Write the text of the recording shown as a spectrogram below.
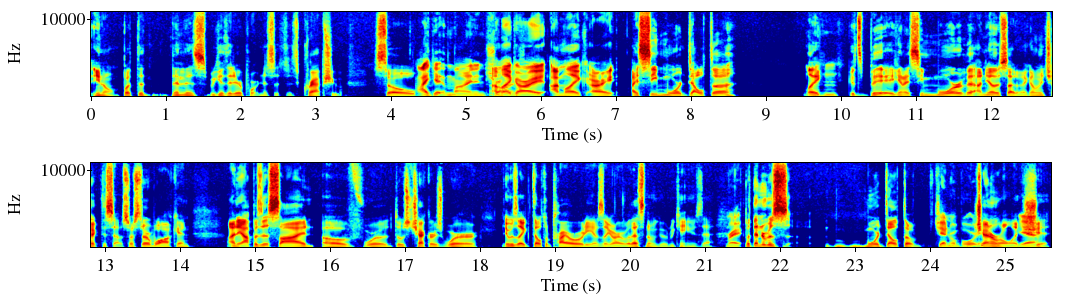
you know. But the then this we get to the airport and it's it's, it's crapshoot. So I get in line and I'm like, Sean's all right. I'm like, all right. I see more Delta. Like Mm-hmm. it's big, and I see more of it on the other side. I'm like, let me check this out. So I start walking. On the opposite side of where those checkers were, it was like Delta priority. I was like, all right, well that's no good. We can't use that. Right. But then there was more Delta general boarding. general like Yeah. shit.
